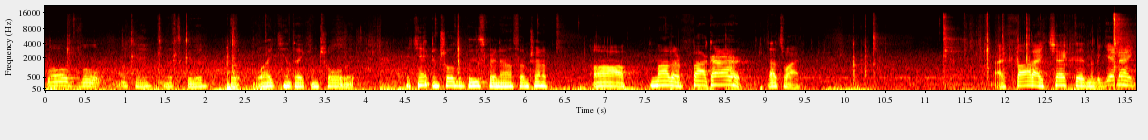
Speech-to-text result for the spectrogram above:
Twelve volt. Okay, that's good. But why can't I control it? I can't control the boost right now, so I'm trying to. Oh, motherfucker! That's why. I thought I checked it in the beginning.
